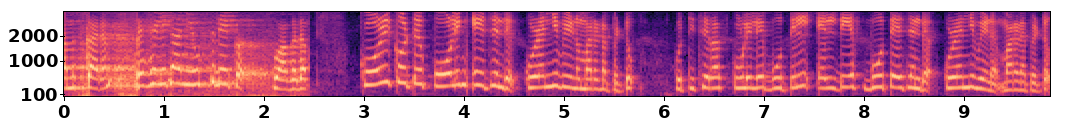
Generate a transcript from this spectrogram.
നമസ്കാരം. പ്രഹേളിക ന്യൂസിലേക്ക് സ്വാഗതം. കോഴിക്കോട്ട് പോളിംഗ് ഏജന്റ് കുഴഞ്ഞു വീണു മരണപ്പെട്ടു. കുറ്റിച്ചിറ സ്കൂളിലെ ബൂത്തിൽ L D F booth agent കുഴഞ്ഞു വീണ് മരണപ്പെട്ടു.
